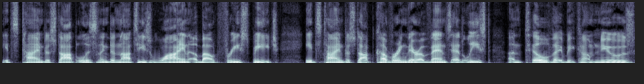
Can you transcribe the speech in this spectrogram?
It's time to stop listening to Nazis whine about free speech. It's time to stop covering their events, at least until they become news,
